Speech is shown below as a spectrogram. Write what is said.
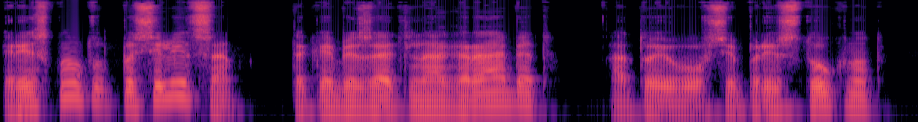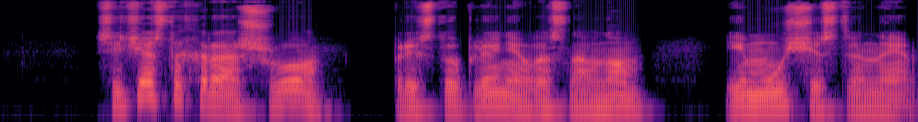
Рискнул тут поселиться, так обязательно ограбят, а то и вовсе пристукнут. Сейчас-то хорошо, преступления в основном имущественные.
